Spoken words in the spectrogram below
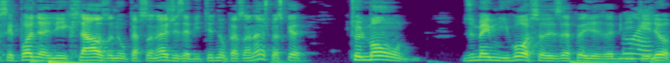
c'est pas le- les classes de nos personnages, les habiletés de nos personnages, parce que tout le monde du même niveau a ces les habilités-là.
